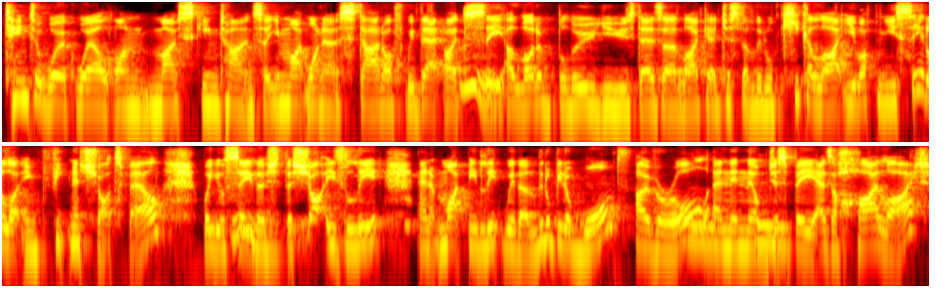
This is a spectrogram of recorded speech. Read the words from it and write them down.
tend to work well on most skin tones. So, you might want to start off with that. I'd hmm. see a lot of blue used as a like a just a little kicker light. You often you see it a lot in fitness shots, Val, where you'll see the hmm. the shot is lit and it might be lit with a little bit of warmth overall, hmm. and then there'll just be as a highlight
